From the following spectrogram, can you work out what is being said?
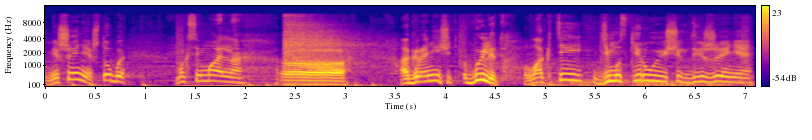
мишени, чтобы максимально э, ограничить вылет локтей, демаскирующих движения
